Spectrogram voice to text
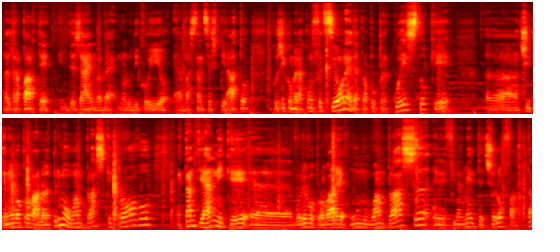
d'altra parte il design, vabbè, non lo dico io, è abbastanza ispirato, così come la confezione ed è proprio per questo che Uh, ci tenevo a provarlo. È il primo OnePlus che provo. È tanti anni che uh, volevo provare un OnePlus e finalmente ce l'ho fatta.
